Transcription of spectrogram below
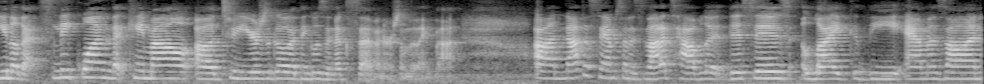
you know, that sleek one that came out uh, two years ago. I think it was the Nook 7 or something like that. Uh, not the Samsung, it's not a tablet. This is like the Amazon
